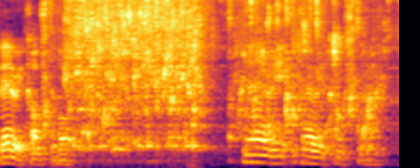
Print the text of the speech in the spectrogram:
Very comfortable. Very, very comfortable.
